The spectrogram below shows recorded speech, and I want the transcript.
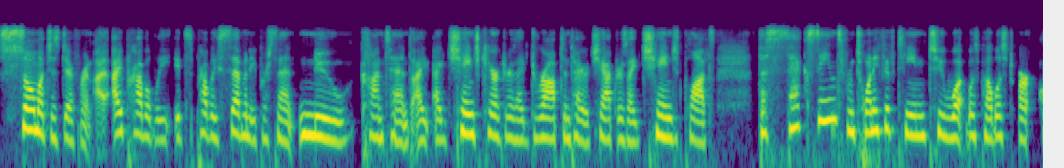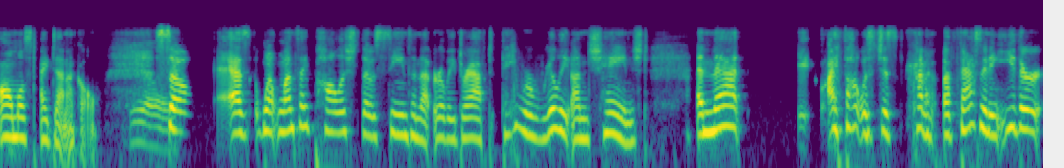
so much is different. I, I probably it's probably 70% new content. I, I changed characters, I dropped entire chapters, I changed plots. The sex scenes from 2015 to what was published are almost identical. Really. So as once I polished those scenes in that early draft, they were really unchanged, and that I thought was just kind of a fascinating. Either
